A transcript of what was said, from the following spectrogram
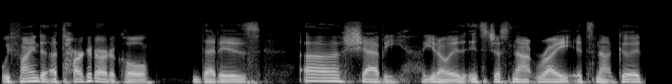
we find a target article that is uh, shabby. You know, it, it's just not right. It's not good.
